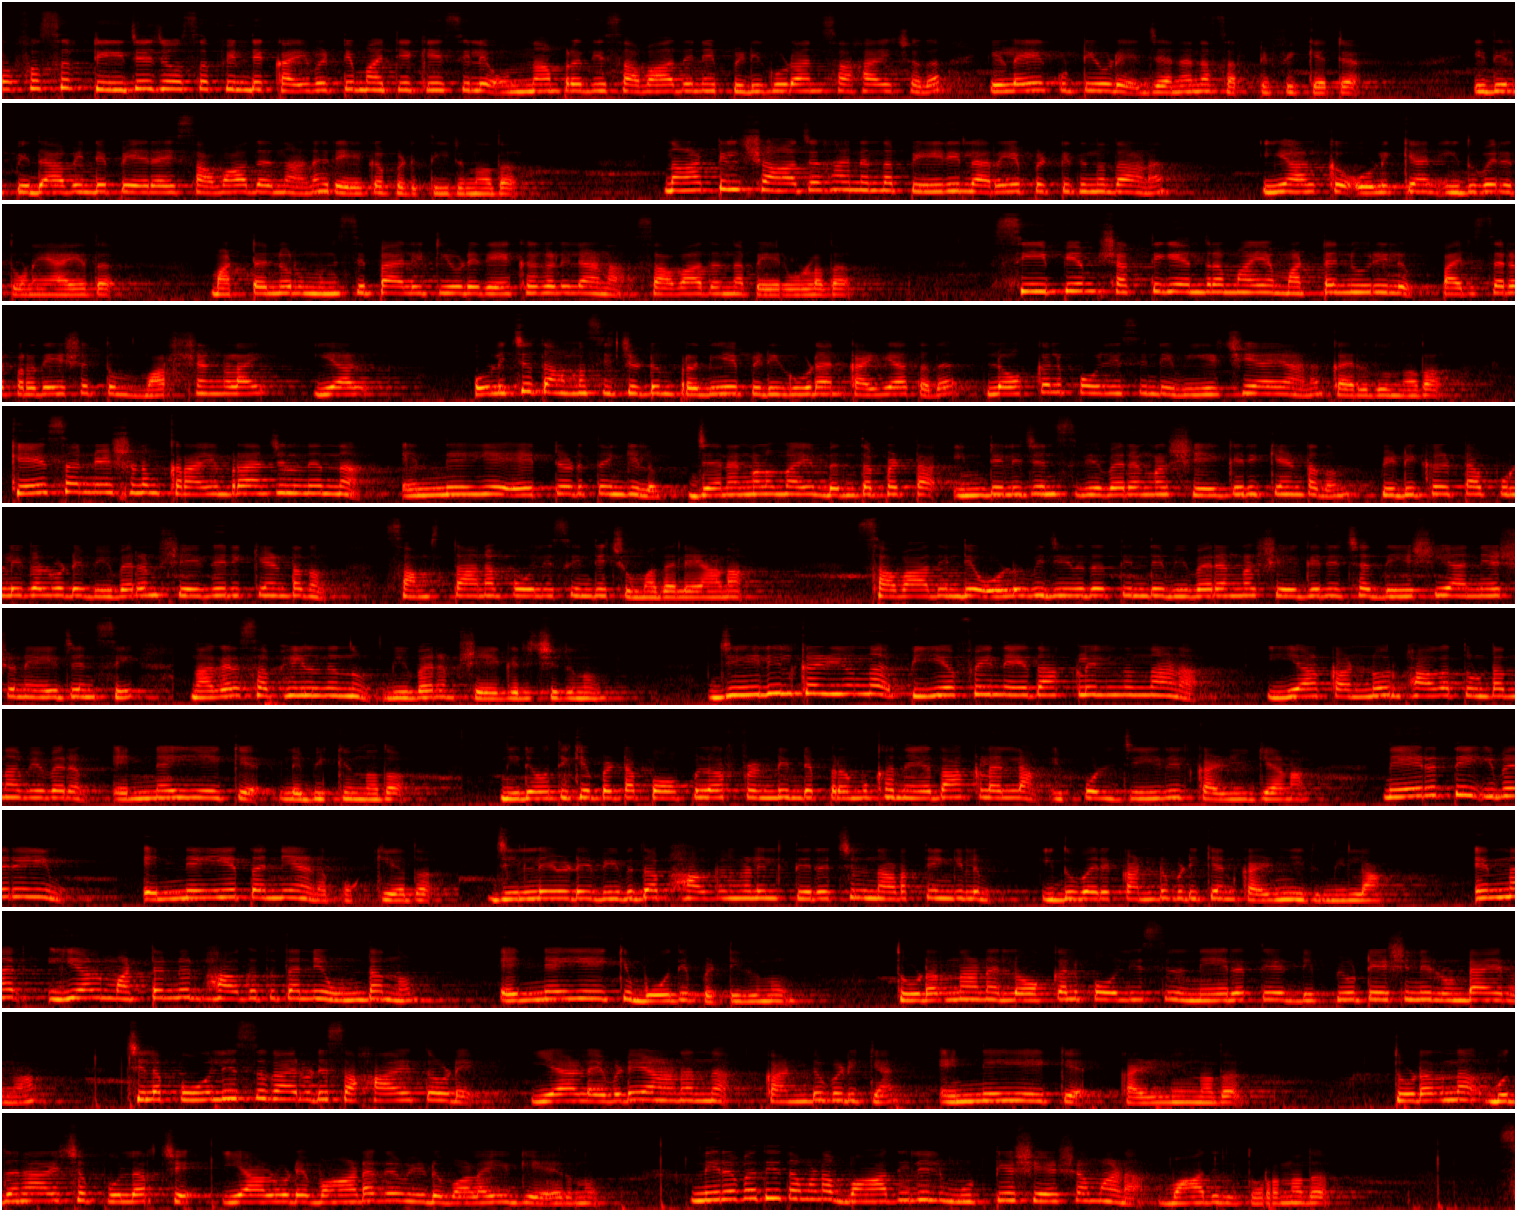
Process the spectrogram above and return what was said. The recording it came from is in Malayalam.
പ്രൊഫസർ ടി ജെ ജോസഫിന്റെ കൈവെട്ടി മാറ്റിയ കേസിലെ ഒന്നാം പ്രതി സവാദിനെ പിടികൂടാൻ സഹായിച്ചത് ഇളയ കുട്ടിയുടെ ജനന സർട്ടിഫിക്കറ്റ്. ഇതിൽ പിതാവിന്റെ പേരായി സവാദ് എന്നാണ് രേഖപ്പെടുത്തിയിരുന്നത്. നാട്ടിൽ ഷാജഹാൻ എന്ന പേരിൽ അറിയപ്പെട്ടിരുന്നതാണ് ഇയാൾക്ക് ഒളിക്കാൻ ഇതുവരെ തുണയായത്. മട്ടന്നൂർ മുനിസിപ്പാലിറ്റിയുടെ രേഖകളിലാണ് സവാദ് എന്ന പേരുള്ളത്. സി പി എം ശക്തികേന്ദ്രമായ മട്ടന്നൂരിലും പരിസര പ്രദേശത്തും വർഷങ്ങളായി ഇയാൾ ഒളിച്ചു താമസിച്ചിട്ടും പ്രതിയെ പിടികൂടാൻ കഴിയാത്തത് ലോക്കൽ പോലീസിന്റെ വീഴ്ചയായാണ് കരുതുന്നത്. കേസ് അന്വേഷണം ക്രൈംബ്രാഞ്ചിൽ നിന്ന് എൻ ഐ എ ഏറ്റെടുത്തെങ്കിലും ജനങ്ങളുമായി ബന്ധപ്പെട്ട ഇന്റലിജൻസ് വിവരങ്ങൾ ശേഖരിക്കേണ്ടതും പിടികെട്ട പുള്ളികളുടെ വിവരം ശേഖരിക്കേണ്ടതും സംസ്ഥാന പോലീസിന്റെ ചുമതലയാണ്. സവാദിന്റെ ഒളിവ് ജീവിതത്തിന്റെ വിവരങ്ങൾ ശേഖരിച്ച ദേശീയ അന്വേഷണ ഏജൻസി നഗരസഭയിൽ നിന്നും വിവരം ശേഖരിച്ചിരുന്നു. ജയിലിൽ കഴിയുന്ന പി നേതാക്കളിൽ നിന്നാണ് ഇയാൾ കണ്ണൂർ ഭാഗത്തുണ്ടെന്ന വിവരം എൻ ഐ എക്ക് ലഭിക്കുന്നത്. നിരോധിക്കപ്പെട്ട പോപ്പുലർ ഫ്രണ്ടിന്റെ പ്രമുഖ നേതാക്കളെല്ലാം ഇപ്പോൾ ജയിലിൽ കഴിയുകയാണ്. നേരത്തെ ഇവരെയും എൻ ഐ എ തന്നെയാണ് പൊക്കിയത്. ജില്ലയുടെ വിവിധ ഭാഗങ്ങളിൽ തിരച്ചിൽ നടത്തിയെങ്കിലും ഇതുവരെ കണ്ടുപിടിക്കാൻ കഴിഞ്ഞിരുന്നില്ല. എന്നാൽ ഇയാൾ മട്ടന്നൂർ ഭാഗത്ത് തന്നെ ഉണ്ടെന്നും എൻ ഐ എക്ക് ബോധ്യപ്പെട്ടിരുന്നു. തുടർന്നാണ് ലോക്കൽ പോലീസിൽ നേരത്തെ ഡിപ്യൂട്ടേഷനിൽ ഉണ്ടായിരുന്ന ചില പോലീസുകാരുടെ സഹായത്തോടെ ഇയാൾ എവിടെയാണെന്ന് കണ്ടുപിടിക്കാൻ എൻ ഐ എക്ക് കഴിയുന്നത്. തുടർന്ന് ബുധനാഴ്ച പുലർച്ചെ ഇയാളുടെ വാടക വീട് വളയുകയായിരുന്നു. നിരവധി തവണ വാതിലിൽ മുട്ടിയ ശേഷമാണ് വാതിൽ തുറന്നത്.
